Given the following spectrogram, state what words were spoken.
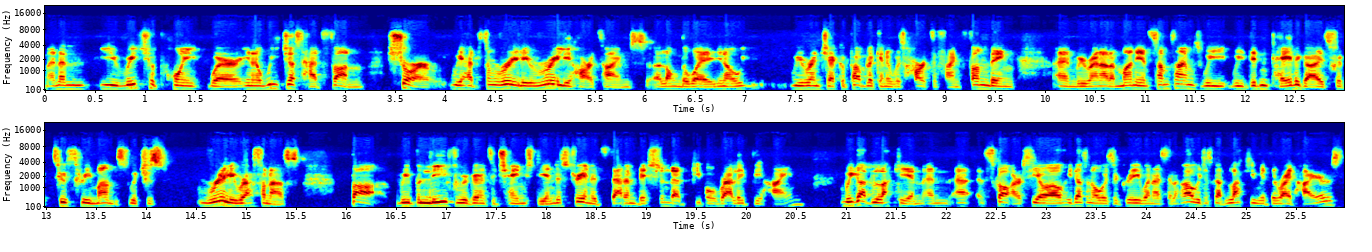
and then you reach a point where you know we just had fun. Sure, we had some really really hard times along the way. You know, we were in Czech Republic, and it was hard to find funding, and we ran out of money. And sometimes we we didn't pay the guys for two three months, which was really rough on us but we believed we were going to change the industry and it's that ambition that people rallied behind. We got lucky and, and uh, scott our coo he doesn't always agree when i say like, oh we just got lucky with the right hires.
